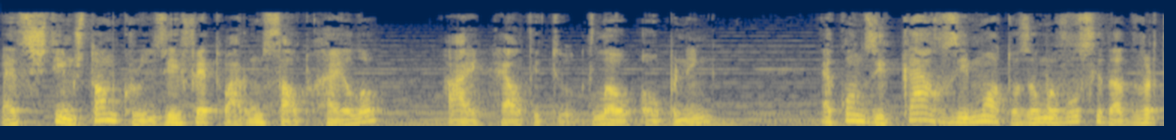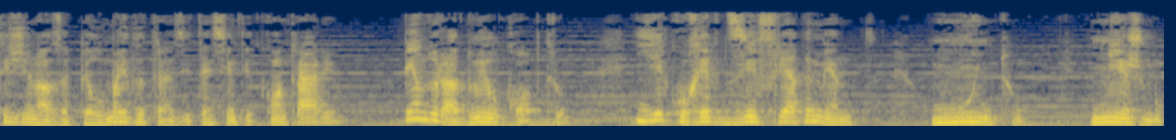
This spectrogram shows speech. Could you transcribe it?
assistimos Tom Cruise a efetuar um salto Halo, High Altitude Low Opening, a conduzir carros e motos a uma velocidade vertiginosa pelo meio do trânsito em sentido contrário, pendurado de um helicóptero e a correr desenfreadamente, muito, mesmo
